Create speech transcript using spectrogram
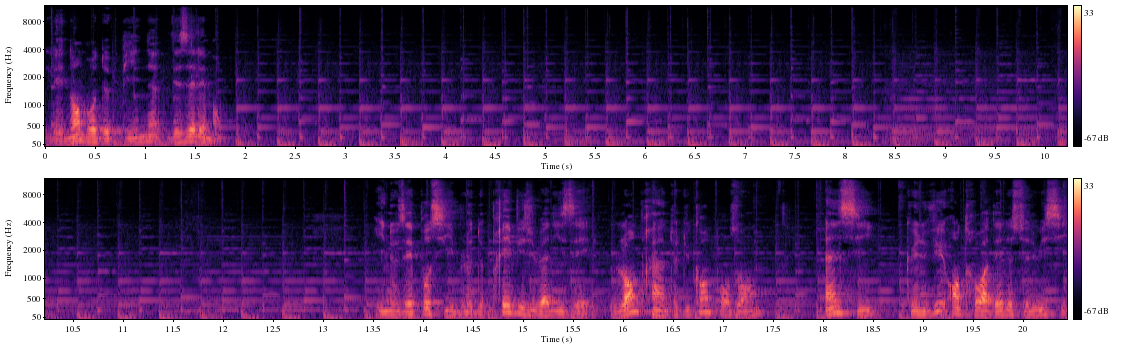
les nombres de pins des éléments. Il nous est possible de prévisualiser l'empreinte du composant ainsi qu'une vue en 3D de celui-ci.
